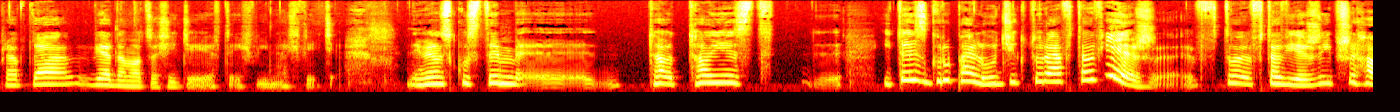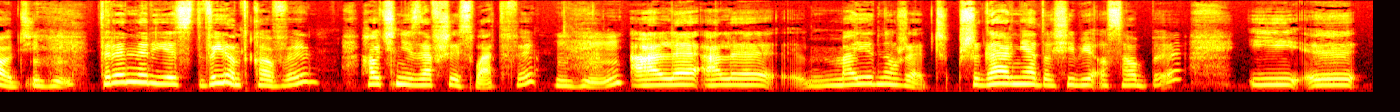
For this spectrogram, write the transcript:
prawda? Wiadomo, co się dzieje w tej chwili na świecie. W związku z tym e, to, to jest i to jest grupa ludzi, która w to wierzy, w to, w to wierzy i przychodzi. Mhm. Trener jest wyjątkowy, choć nie zawsze jest łatwy, mhm. ale, ale ma jedną rzecz. Przygarnia do siebie osoby i y,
